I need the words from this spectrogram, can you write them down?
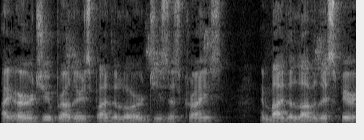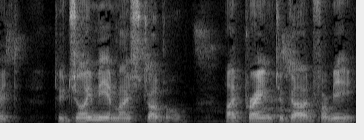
I urge you, brothers, by the Lord Jesus Christ and by the love of the Spirit, to join me in my struggle by praying to God for me.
